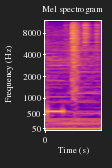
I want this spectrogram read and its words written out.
Bye.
